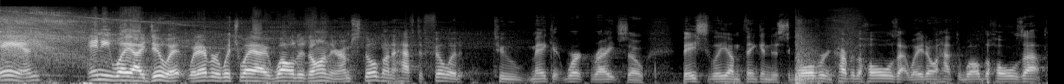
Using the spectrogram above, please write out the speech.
And any way I do it, whatever which way I weld it on there, I'm still going to have to fill it to make it work right. So basically I'm thinking just to go over and cover the holes. That way I don't have to weld the holes up.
